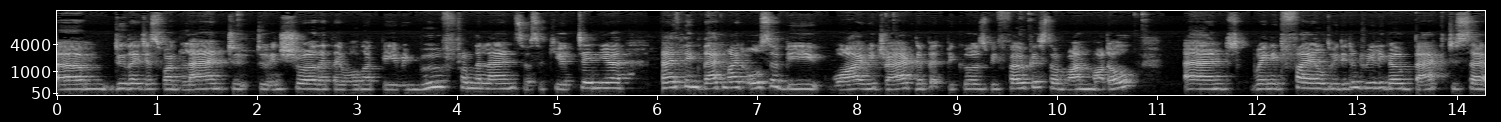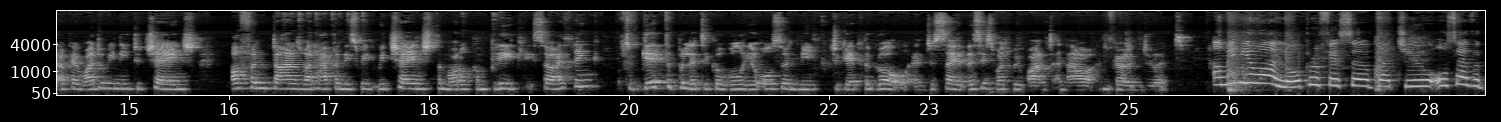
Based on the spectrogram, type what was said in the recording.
Um, do they just want land to, to ensure that they will not be removed from the land, so secure tenure? I think that might also be why we dragged a bit because we focused on one model. And when it failed, we didn't really go back to say, okay, what do we need to change? Oftentimes what happened is we, we changed the model completely. So I think to get the political will, you also need to get the goal and to say, this is what we want, and now go and do it. I mean, you are a law professor, but you also have a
